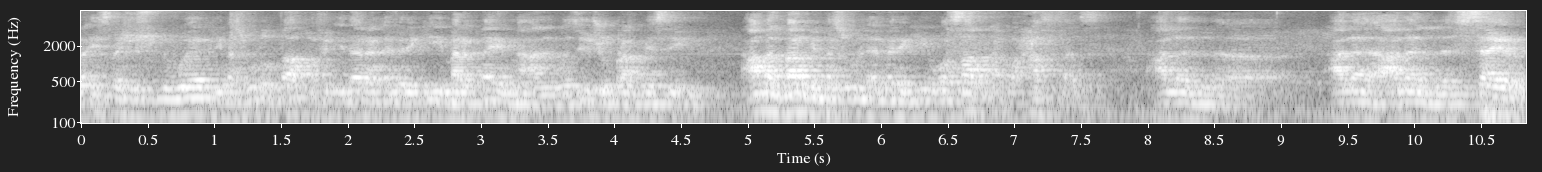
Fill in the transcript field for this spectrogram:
رئيس مجلس النواب لمسؤول الطاقة في الإدارة الأمريكية مرتين مع الوزير جبران بيسي عمل برنامج المسؤول الأمريكي وصرح وحفز على على على السير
